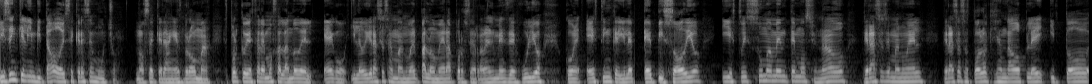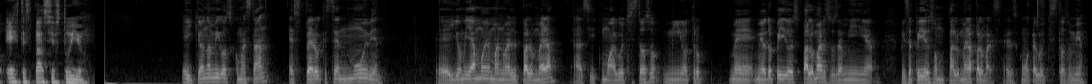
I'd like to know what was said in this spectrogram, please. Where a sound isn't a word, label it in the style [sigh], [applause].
Dicen que el invitado hoy se crece mucho. No se crean, es broma. Es porque hoy estaremos hablando del ego y le doy gracias a Manuel Palomera por cerrar el mes de julio con este increíble episodio y estoy sumamente emocionado. Gracias Emanuel, gracias a todos los que han dado play y todo este espacio es tuyo. Hey, ¿qué onda amigos? ¿Cómo están? Espero que estén muy bien. Eh, yo me llamo Emanuel Palomera, así como algo chistoso. Mi otro, mi otro apellido es Palomares, o sea, mi, mis apellidos son Palomera Palomares. Es como que algo chistoso mío.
